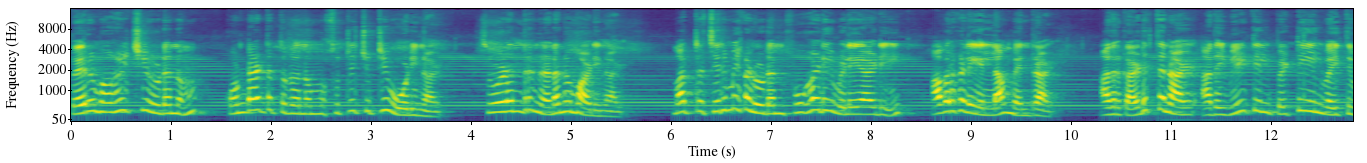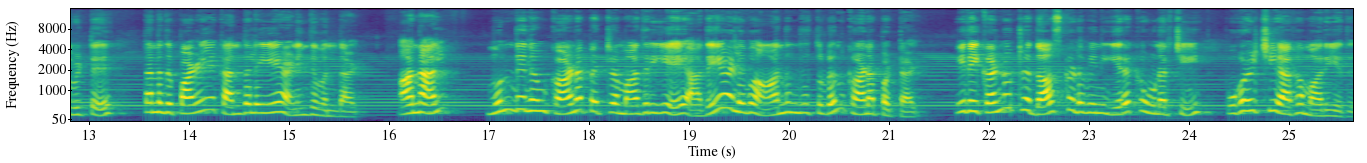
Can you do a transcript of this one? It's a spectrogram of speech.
பெருமகிழ்ச்சியுடனும் கொண்டாட்டத்துடனும் சுற்றி சுற்றி ஓடினாள். சுழன்று நடனமாடினாள். மற்ற சிறுமிகளுடன் புகழி விளையாடி அவர்களையெல்லாம் வென்றாள். அதற்கு அடுத்த நாள் அதை வீட்டில் பெட்டியில் வைத்துவிட்டு தனது பழைய கந்தலையே அணிந்து வந்தாள். ஆனால் முன்தினம் காணப்பெற்ற மாதிரியே அதே அளவு ஆனந்தத்துடன் காணப்பட்டாள். இதை கண்ணுற்ற தாஸ்கடுவின் இரக்க உணர்ச்சி புகழ்ச்சியாக மாறியது.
